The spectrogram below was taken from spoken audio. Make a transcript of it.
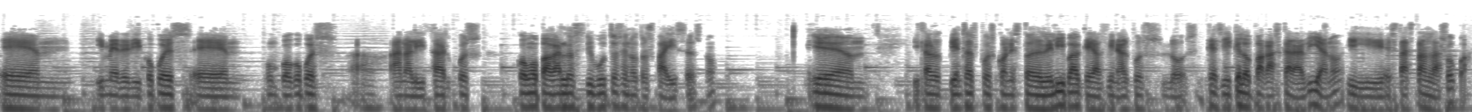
eh, y me dedico pues un poco pues a analizar pues cómo pagar los tributos en otros países, ¿no? Em, y claro, piensas pues con esto del IVA que al final pues los, que sí que lo pagas cada día, ¿no? Y está, está en la sopa.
